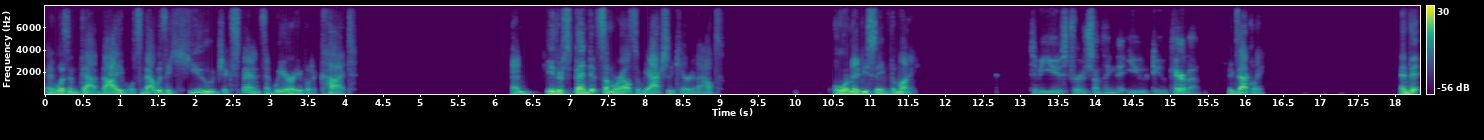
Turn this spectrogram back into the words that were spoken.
and it wasn't that valuable. So that was a huge expense that we are able to cut and either spend it somewhere else that we actually cared about or maybe save the money to be used for something that you do care about. Exactly. And the,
